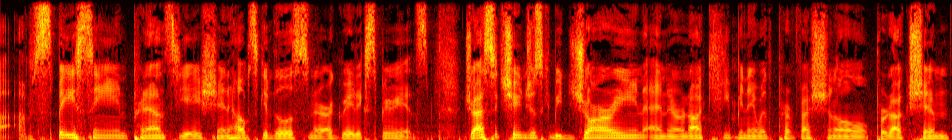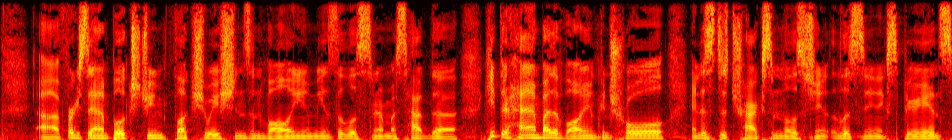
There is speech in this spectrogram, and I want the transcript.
uh, spacing, pronunciation helps give the listener a great experience. Drastic changes can be jarring and are not keeping in with professional production. Uh, for example, extreme fluctuations in volume means the listener must have the keep their hand by the volume control, and this detracts from the listening, listening experience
